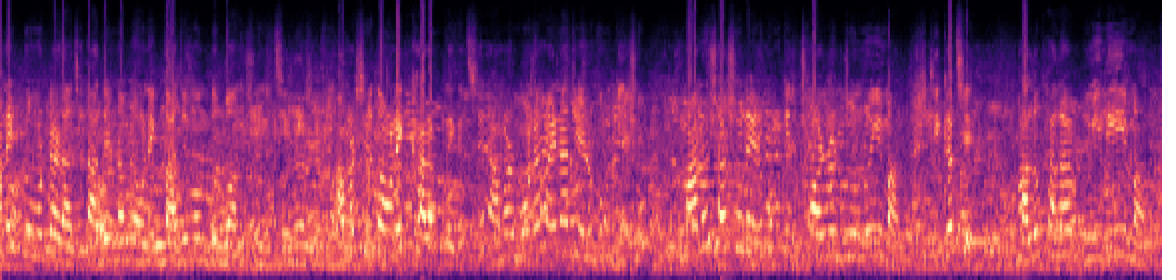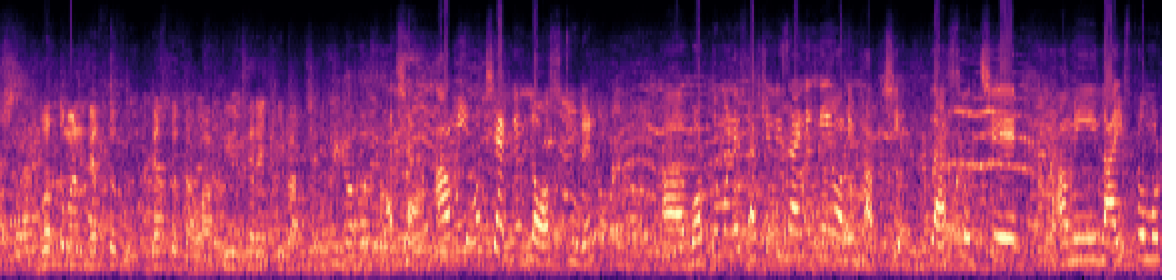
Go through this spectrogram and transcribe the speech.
অনেক প্রমোটার আছে তাদের নামে অনেক বাজে মন্তব্য আমি শুনেছি। আমার সেটা তো অনেক খারাপ লেগেছে আমার মনে হয় না যে এরকম কিছু। মানুষ আসলে এরকম কিছু ছড়ানোর জন্যই মানুষ ঠিক আছে? ভালো খারাপ মিলিয়েই মানুষ। বর্তমান ব্যস্ততা বা ফিউচারে কি ভাবছেন? আচ্ছা আমি হচ্ছে একজন ল স্টুডেন্ট বর্তমানে ফ্যাশন ডিজাইনিং নিয়েও আমি ভাবছি। প্লাস হচ্ছে আমি লাইভ প্রমোট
